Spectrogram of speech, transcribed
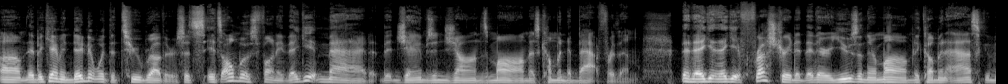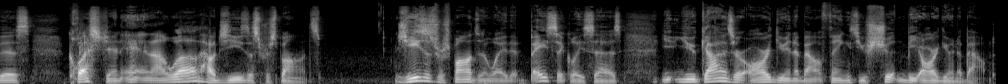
Um, they became indignant with the two brothers. It's, it's almost funny. They get mad that James and John's mom is coming to bat for them. They get, they get frustrated that they're using their mom to come and ask this question. And and I love how Jesus responds. Jesus responds in a way that basically says, You guys are arguing about things you shouldn't be arguing about.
